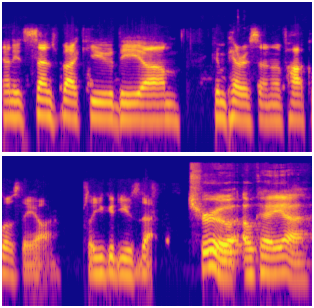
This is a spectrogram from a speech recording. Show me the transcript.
and it sends back you the um, comparison of how close they are. So you could use that. True. Okay. Yeah.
